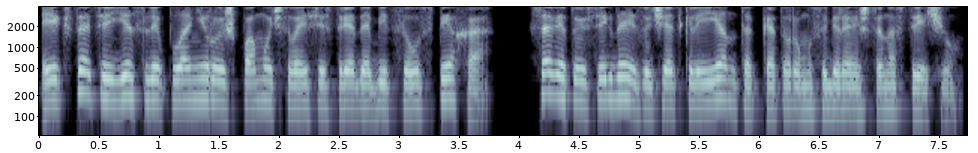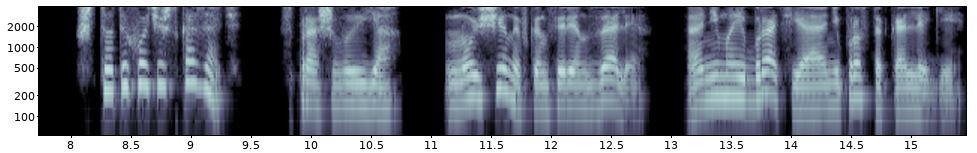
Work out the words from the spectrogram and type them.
И, кстати, если планируешь помочь своей сестре добиться успеха, советую всегда изучать клиента, к которому собираешься навстречу. Что ты хочешь сказать? спрашиваю я. Мужчины в конференц-зале. Они мои братья, а не просто коллеги.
